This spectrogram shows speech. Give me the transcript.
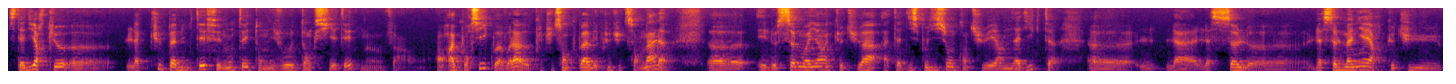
C'est-à-dire que la culpabilité fait monter ton niveau d'anxiété, enfin en raccourci, quoi. Voilà, plus tu te sens coupable et plus tu te sens mal. Euh, et le seul moyen que tu as à ta disposition quand tu es un addict, euh, la, seule, euh, la seule manière que tu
